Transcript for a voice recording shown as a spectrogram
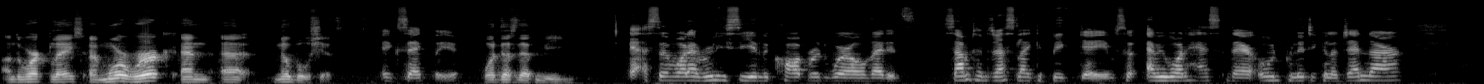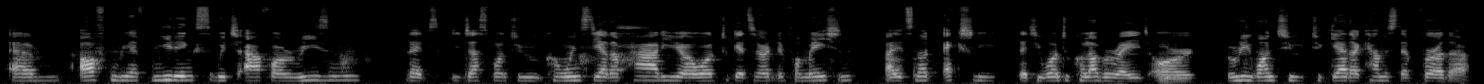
on the workplace. Uh, more work and uh, no bullshit. Exactly. What does that mean? yeah, so what I really see in the corporate world that it's sometimes just like a big game. So everyone has their own political agenda. Um, often we have meetings which are for a reason that you just want to convince the other party or want to get certain information, but it's not actually that you want to collaborate or really want to together come a step further.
